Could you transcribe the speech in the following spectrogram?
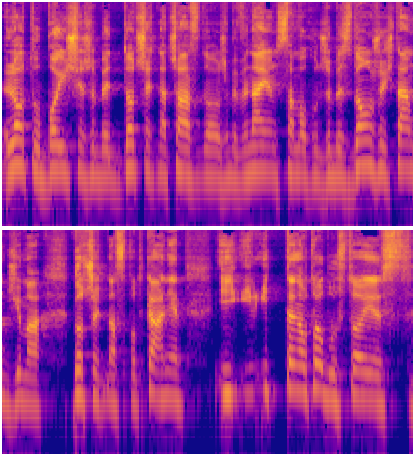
lotu, boi się, żeby dotrzeć na czas, do, żeby wynająć samochód, żeby zdążyć tam, gdzie ma dotrzeć na spotkanie. I, i, I ten autobus to jest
